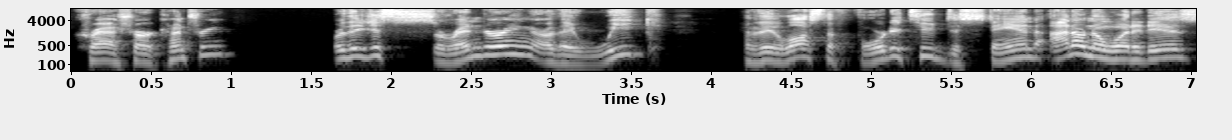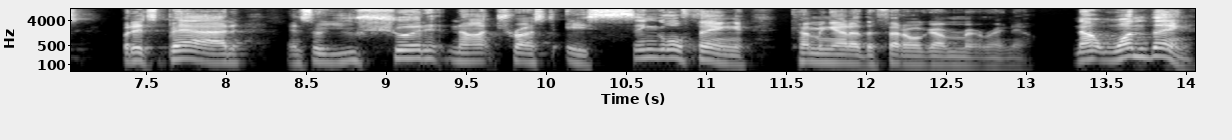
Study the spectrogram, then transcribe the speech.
crash our country? Are they just surrendering? Are they weak? Have they lost the fortitude to stand? I don't know what it is, but it's bad. And so you should not trust a single thing coming out of the federal government right now. Not one thing.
